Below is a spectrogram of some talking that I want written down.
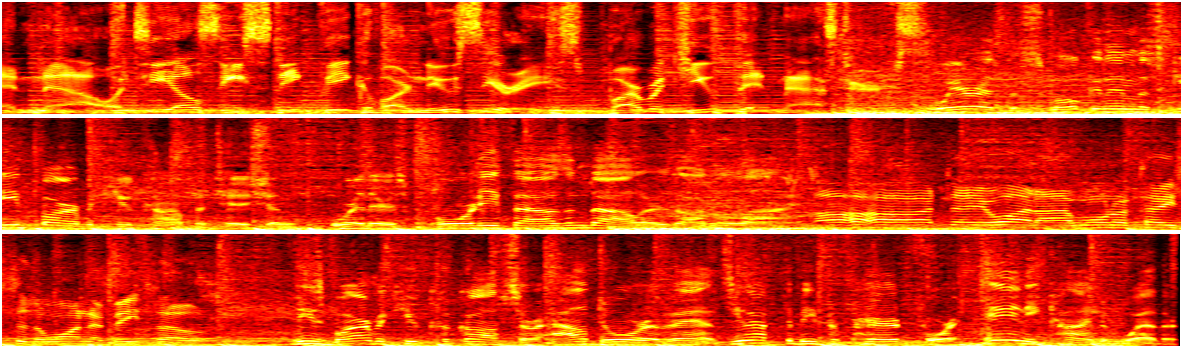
And now, a TLC sneak peek of our new series, Barbecue Pitmasters. We're at the Smoking and Mesquite Barbecue Competition where there's $40,000 on the line. Uh, I tell you what, I want a taste of the one that beats those. These barbecue cook-offs are outdoor events. You have to be prepared for any kind of weather.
